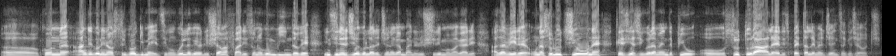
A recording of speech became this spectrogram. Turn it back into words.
eh, con, anche con i nostri pochi mezzi, con quello che riusciamo a fare, sono convinto che in sinergia con la Regione Campania riusciremo magari ad avere una soluzione che sia sicuramente più oh, strutturale rispetto all'emergenza che c'è oggi.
